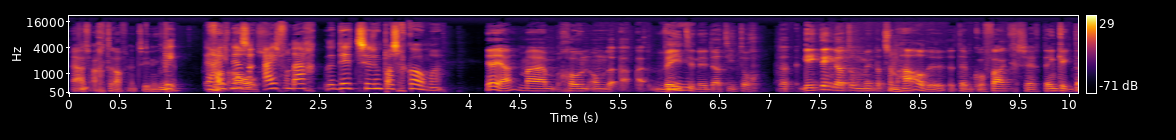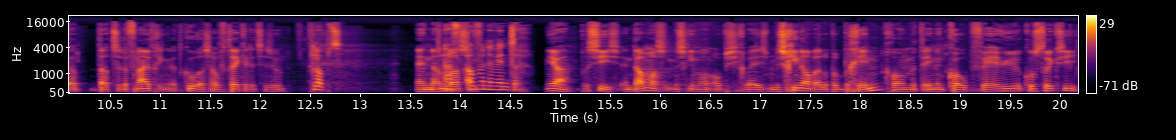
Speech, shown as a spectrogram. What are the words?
Ja, is achteraf natuurlijk. Wie, hij, is net, hij is vandaag dit seizoen pas gekomen. Ja, ja, maar gewoon om de uh, wetende dat hij toch... Dat, ik denk dat op het moment dat ze hem haalden, dat heb ik al vaak gezegd, denk ik dat, dat ze ervan uitgingen dat Koewas zou vertrekken dit seizoen. Klopt. En dan was Of, in de winter. Ja, precies. En dan was het misschien wel een optie geweest. Misschien al wel op het begin. Gewoon meteen een koop-verhuurconstructie.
